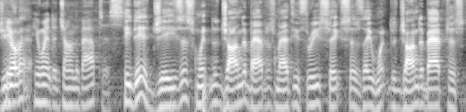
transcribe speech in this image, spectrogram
Do you he, know that? he went to John the Baptist. He did. Jesus went to John the Baptist. Matthew 3 6 says they went to John the Baptist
